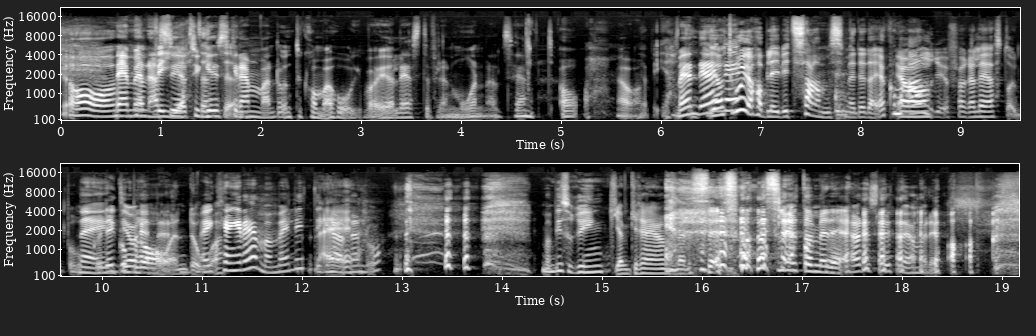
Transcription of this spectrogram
Ja, Nej, men jag, alltså, jag tycker inte. det är skrämmande att inte komma ihåg vad jag läste för en månad sedan. Ja, ja. jag vet men, Jag nej. tror jag har blivit sams med det där. Jag kommer ja. aldrig att föra läsdagbok nej, och det går bra heller. ändå. Men jag kan gräma mig lite nej. grann ändå. man blir så rynkig av grämelse. Sluta med det. Ja, det slutar jag med det.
